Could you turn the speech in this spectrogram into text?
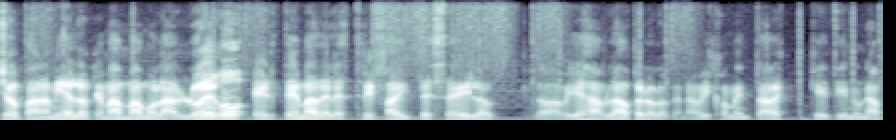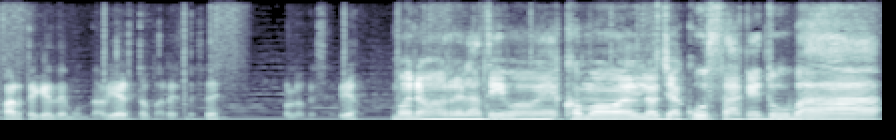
Yo para mí es lo que más me ha molado. Luego el tema del Street Fighter 6 lo, lo habéis hablado, pero lo que no habéis comentado es que tiene una parte que es de mundo abierto, parece ser, por lo que se vio. Bueno, relativo. Es como en los Yakuza, que tú vas.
